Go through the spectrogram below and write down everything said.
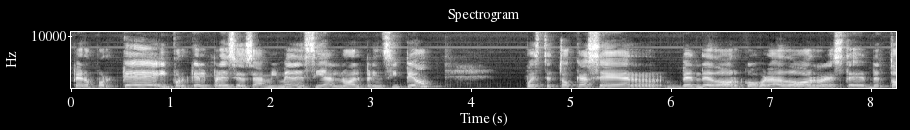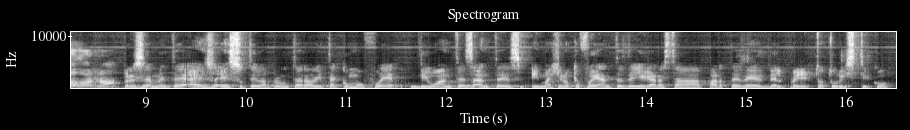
pero ¿por qué? ¿Y por qué el precio? O sea, a mí me decían, ¿no? Al principio, pues te toca ser vendedor, cobrador, este, de todo, ¿no? Precisamente a eso, te iba a preguntar ahorita, ¿cómo fue? Digo, antes, antes, imagino que fue antes de llegar a esta parte del proyecto turístico.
